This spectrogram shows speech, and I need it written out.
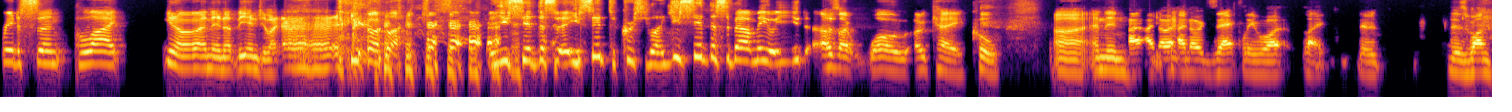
reticent, polite, you know, and then at the end you're like, you know, like you said this. You said to Chris, you're like, you said this about me, or you. I was like, whoa, okay, cool. Uh, and then I, I know I know exactly what like there, there's one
